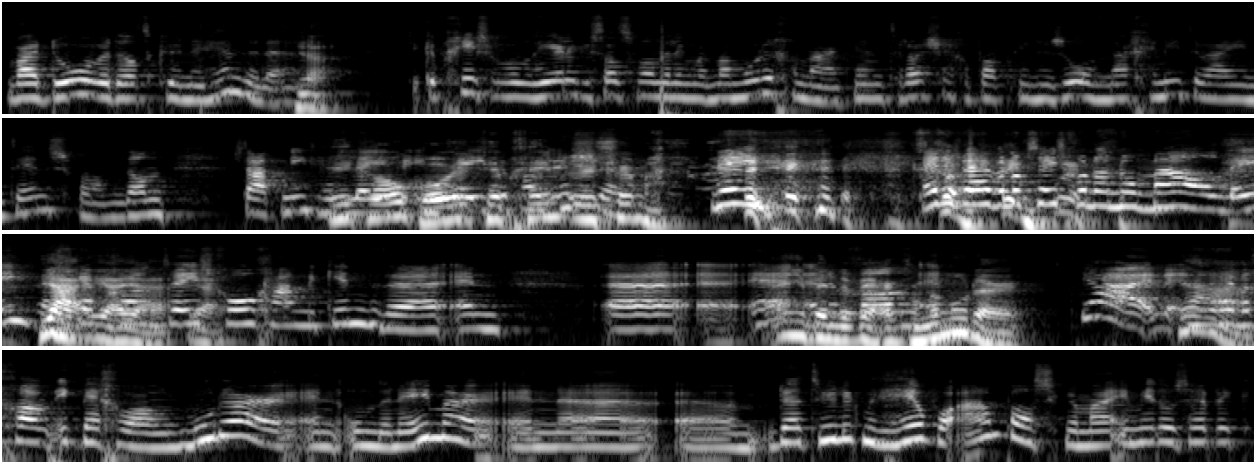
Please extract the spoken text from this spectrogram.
waardoor we dat kunnen handelen. ja. Dus ik heb gisteren bijvoorbeeld een heerlijke stadswandeling met mijn moeder gemaakt en een terrasje gepakt in de zon. Daar genieten wij intens van. Dan staat niet het Ik leven ook in hoor, ik heb van geen Usher. maar Nee, Hè, dus we hebben nog steeds gewoon een normaal leven. Ja, ik heb ja, gewoon ja, twee schoolgaande kinderen en... eh, eh, en je en bent de werkende en- moeder. Ja, en, en Ja. We hebben gewoon, ik ben gewoon moeder en ondernemer. En eh, ehm, natuurlijk met heel veel aanpassingen. Maar inmiddels heb ik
